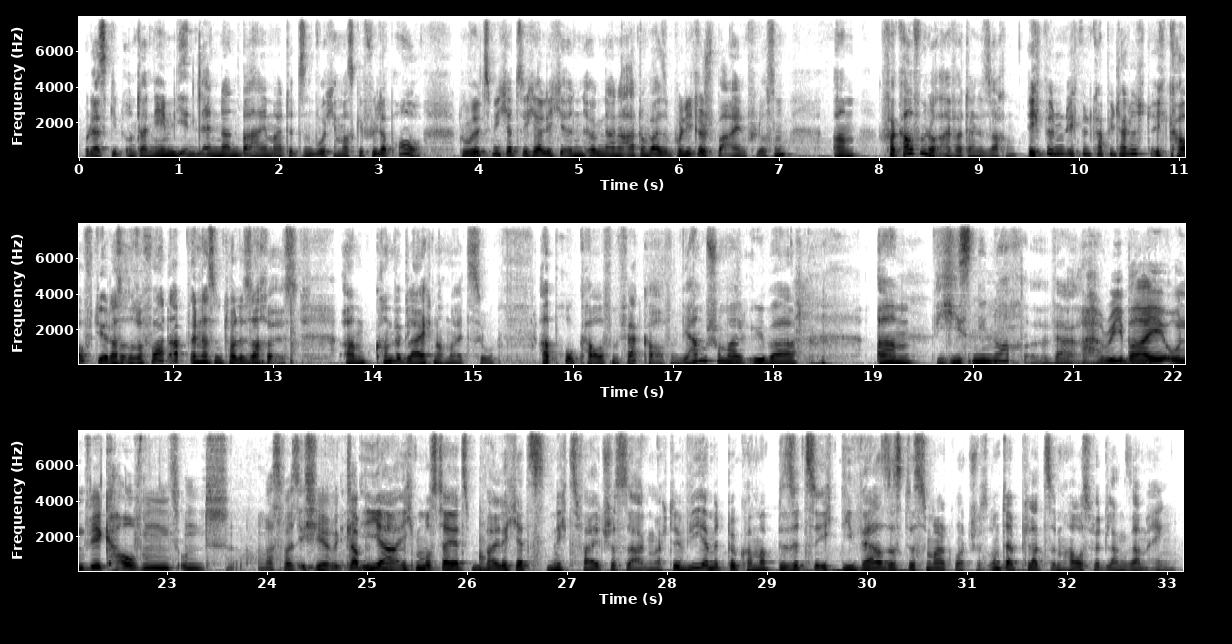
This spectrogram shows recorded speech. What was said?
oder es gibt Unternehmen, die in Ländern beheimatet sind, wo ich immer das Gefühl habe, oh, du willst mich jetzt sicherlich in irgendeiner Art und Weise politisch beeinflussen. Ähm, verkauf mir doch einfach deine Sachen. Ich bin, ich bin Kapitalist. Ich kaufe dir das sofort ab, wenn das eine tolle Sache ist. Ähm, kommen wir gleich nochmal zu. Apro kaufen, verkaufen. Wir haben schon mal über, ähm, wie hießen die noch? Wer, Rebuy und wir kaufen's und was weiß ich hier. Ich glaub, Ja, ich muss da jetzt, weil ich jetzt nichts Falsches sagen möchte. Wie ihr mitbekommen habt, besitze ich diverseste Smartwatches und der Platz im Haus wird langsam eng.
